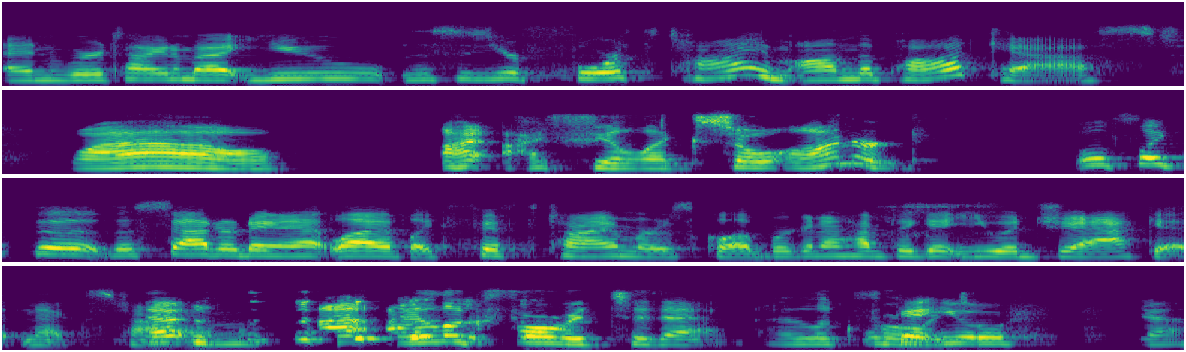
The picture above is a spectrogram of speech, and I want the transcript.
And we're talking about you. This is your fourth time on the podcast. Wow. I, I feel like so honored. Well, it's like the the Saturday Night Live like fifth timers club. We're gonna have to get you a jacket next time. I, I, look forward to that. I look forward. We'll get you, to, yeah,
